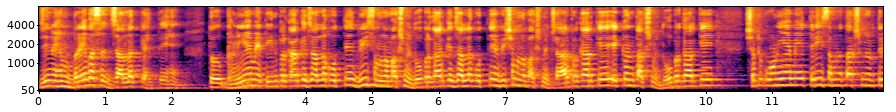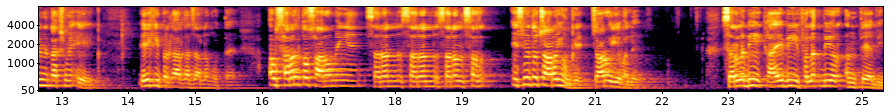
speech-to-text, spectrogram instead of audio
जिन्हें हम ब्रेवस जालक कहते हैं। तो घड़िया में तीन प्रकार के जालक होते हैं द्विसम लंबाक्ष में दो प्रकार के जालक होते हैं विषम लंबाक्ष में चार प्रकार के एकंताक्ष में दो प्रकार के षटकोणीय में त्रिसमनताक्ष में और त्रिनताक्ष में एक। एक ही प्रकार का जालक होता है। अब सरल तो सारों में ही है। सरल सरल सरल सर, इसमें तो चारों ही होंगे चारों ये वाले। सरल भी काय भी फलक भी और अंत्य भी।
